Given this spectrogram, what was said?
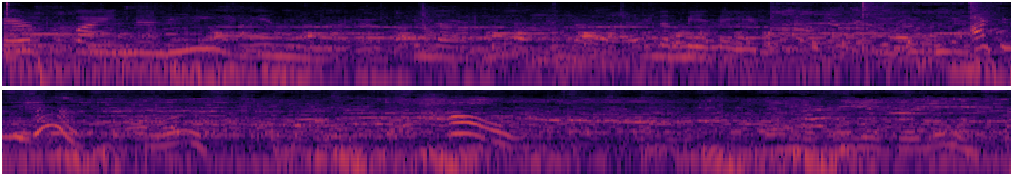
We're finally in the in the in the, in the Mela area. Artificial. How? Hata?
